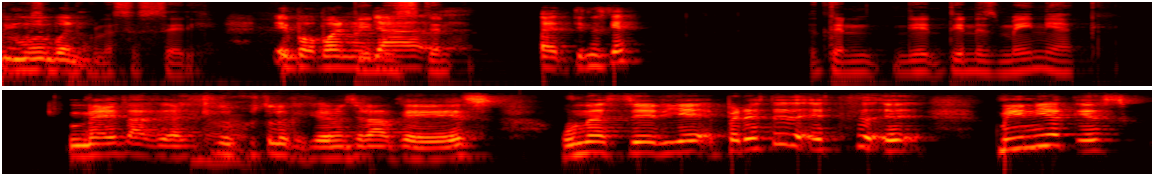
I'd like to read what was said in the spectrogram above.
Muy bueno. Esa serie. Y bueno, ya... Eh, ¿Tienes qué? tienes Maniac. Es justo lo que quería mencionar, que es una serie, pero este, este eh, Maniac es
